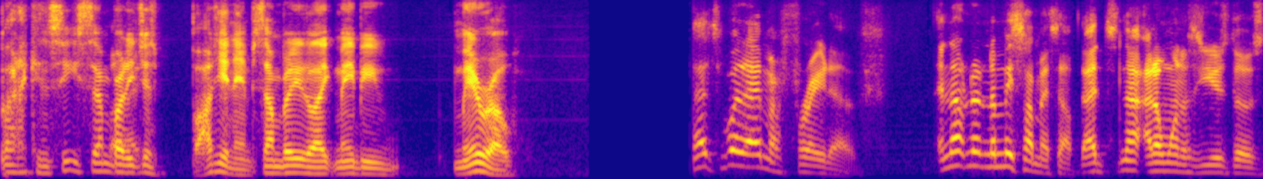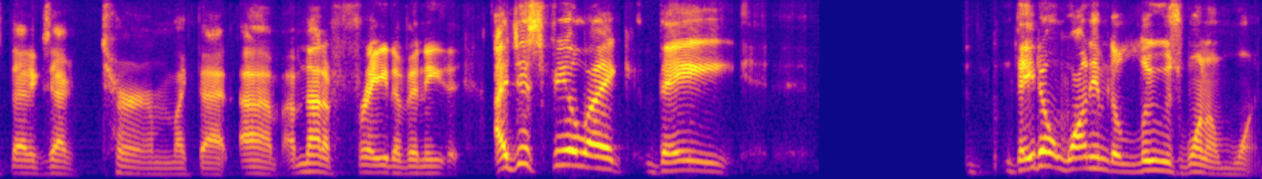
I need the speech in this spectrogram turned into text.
But I can see somebody Right. just bodying him. Somebody like maybe Miro. That's what I'm afraid of. And no, no, let me stop myself. That's not. I don't want to use those that exact term like that. Um, I'm not afraid of any. I just feel like they they don't want him to lose one on one,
